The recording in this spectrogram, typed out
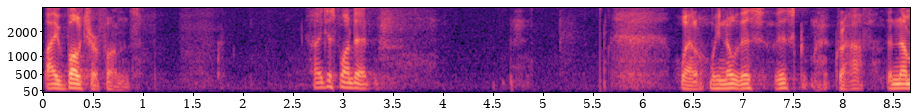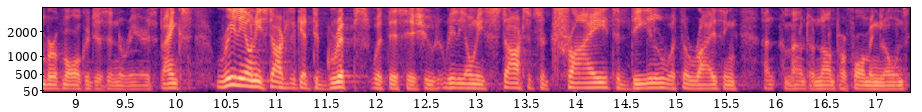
by vulture funds? I just want to well, we know this, this graph, the number of mortgages in arrears. Banks really only started to get to grips with this issue, really only started to try to deal with the rising amount of non performing loans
